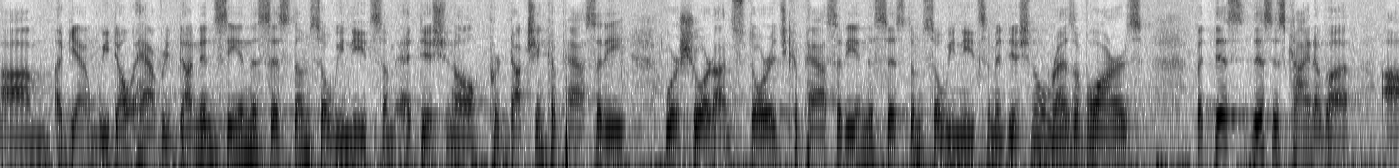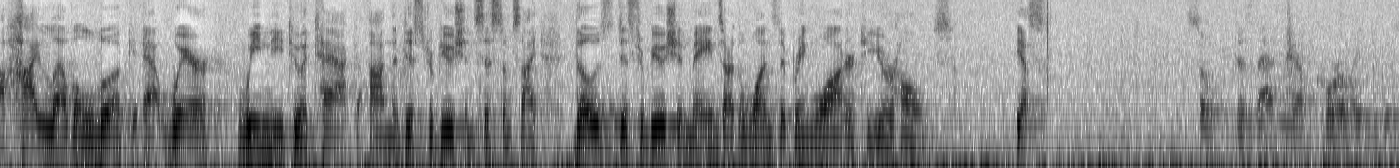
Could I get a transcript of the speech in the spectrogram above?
Um, Again, we don't have redundancy in the system, so we need some additional production capacity. We're short on storage capacity in the system, so we need some additional reservoirs. But this, this is kind of a, a high-level look at where we need to attack on the distribution system side. Those distribution mains are the ones that bring water to your homes. Yes? So does that map correlate to this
